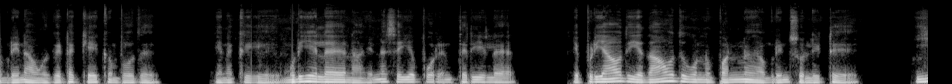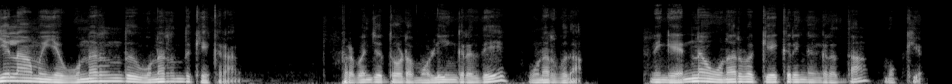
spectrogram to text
அப்படின்னு அவங்க கிட்ட கேட்கும்போது எனக்கு முடியலை நான் என்ன செய்ய போறேன்னு தெரியல எப்படியாவது ஏதாவது ஒன்று பண்ணு அப்படின்னு சொல்லிட்டு இயலாமையை உணர்ந்து உணர்ந்து கேட்குறாங்க பிரபஞ்சத்தோட மொழிங்கிறதே உணர்வு தான். நீங்கள் என்ன உணர்வை கேட்குறீங்கிறது தான் முக்கியம்.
